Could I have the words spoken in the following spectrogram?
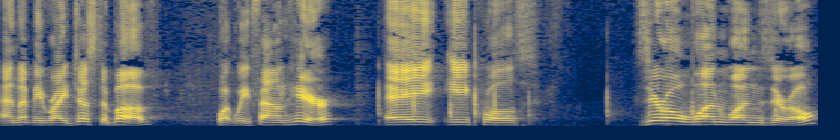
and let me write just above what we found here A equals 0, 1, 1, 0.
